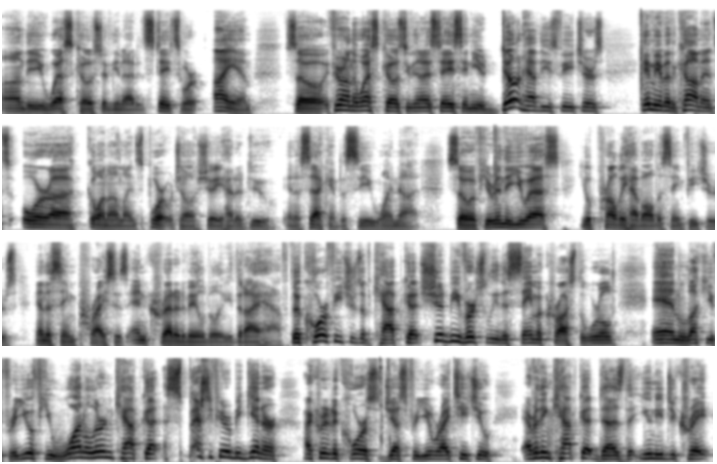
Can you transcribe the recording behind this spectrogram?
on the west coast of the United States where I am. So if you're on the west coast of the United States and you don't have these features, hit me up in the comments or uh, go on online support, which I'll show you how to do in a second to see why not. So if you're in the US, you'll probably have all the same features and the same prices and credit availability that I have. The core features of CapCut should be virtually the same across the world. And lucky for you, if you want to learn CapCut, especially if you're a beginner, I created a course just for you where I teach you everything CapCut does that you need to create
